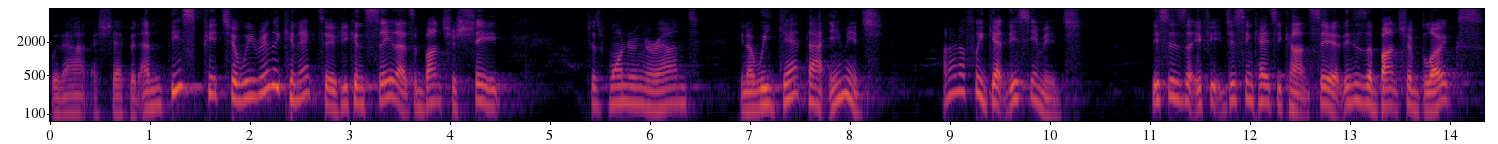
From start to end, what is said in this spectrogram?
without a shepherd. And this picture we really connect to. If you can see that, it's a bunch of sheep just wandering around. You know, we get that image. I don't know if we get this image. This is, if you, just in case you can't see it, this is a bunch of blokes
